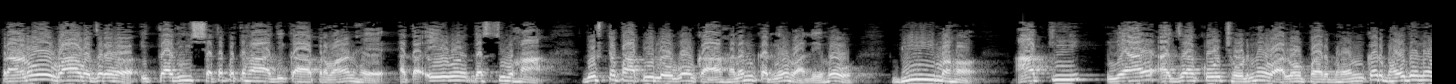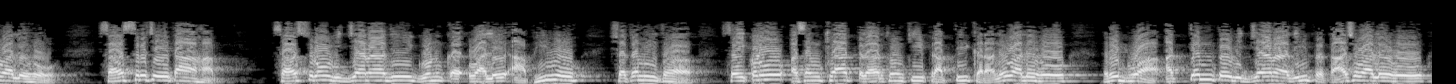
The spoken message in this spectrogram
प्राणो व वज्र इत्यादि शतपथ आदि का प्रमाण है। अतएव दस्युहा दुष्ट पापी लोगों का हनन करने वाले हो। भीम, आपकी न्याय आज्ञा को छोड़ने वालों पर भयंकर भय देने वाले हो। सहस्र चेता, सहस्रों विज्ञानादि गुण वाले आप ही हो। शतनीत सैकड़ों असंख्यात पदार्थों की प्राप्ति कराने वाले हो। रिभ्वा अत्यंत विज्ञान आदि प्रकाश वाले हो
